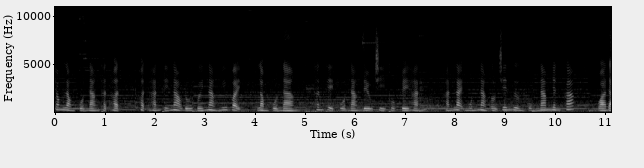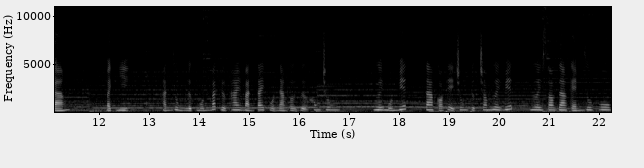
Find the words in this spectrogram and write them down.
Trong lòng của nàng thật hận, hận hắn thế nào đối với nàng như vậy, lòng của nàng, thân thể của nàng đều chỉ thuộc về hắn. Hắn lại muốn nàng ở trên giường cùng nam nhân khác, quá đáng. Bạch nhị, hắn dùng lực muốn bắt được hai bàn tay của nàng ở giữa không trung. Ngươi muốn biết, ta có thể trung thực cho ngươi biết, ngươi so ra kém du phu,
